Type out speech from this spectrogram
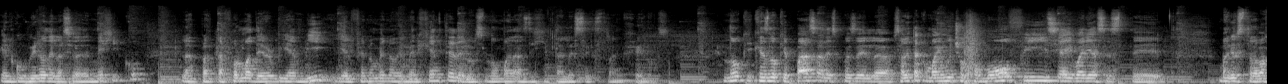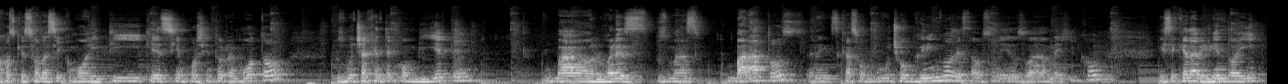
el gobierno de la Ciudad de México, la plataforma de Airbnb y el fenómeno emergente de los nómadas digitales extranjeros. ¿No? ¿Qué, qué es lo que pasa después de la... pues ahorita como hay mucho home office y hay varias, este, varios trabajos que son así como IT, que es 100% remoto, pues mucha gente con billete va a lugares pues, más baratos, en este caso mucho gringo de Estados Unidos va a México y se queda viviendo ahí.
